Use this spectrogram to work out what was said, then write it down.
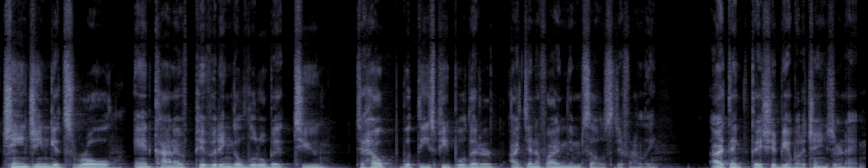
changing its role and kind of pivoting a little bit to to help with these people that are identifying themselves differently. I think they should be able to change their name.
